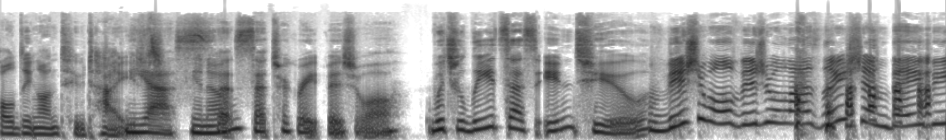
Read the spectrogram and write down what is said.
holding on too tight. Yes. you know. That's such a great visual, which leads us into Visual visualization, baby.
